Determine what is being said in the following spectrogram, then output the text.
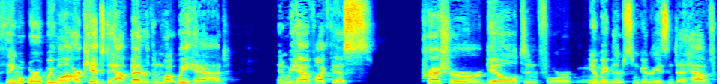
thing where we want our kids to have better than what we had. And we have like this pressure or guilt and for you know maybe there's some good reason to have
